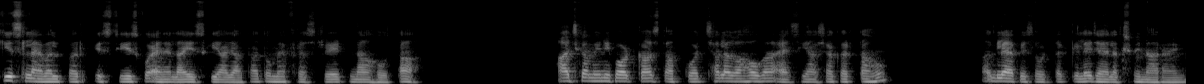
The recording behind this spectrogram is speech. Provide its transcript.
किस लेवल पर इस चीज़ को एनालाइज किया जाता तो मैं फ्रस्ट्रेट ना होता। आज का मिनी पॉडकास्ट आपको अच्छा लगा होगा, ऐसी आशा करता हूँ। अगले एपिसोड तक के लिए जय लक्ष्मी नारायण।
